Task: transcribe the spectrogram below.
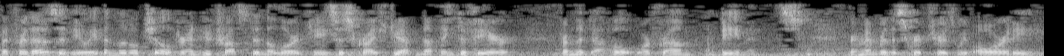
But for those of you, even little children who trust in the Lord Jesus Christ, you have nothing to fear from the devil or from demons. Remember the scriptures, we've already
